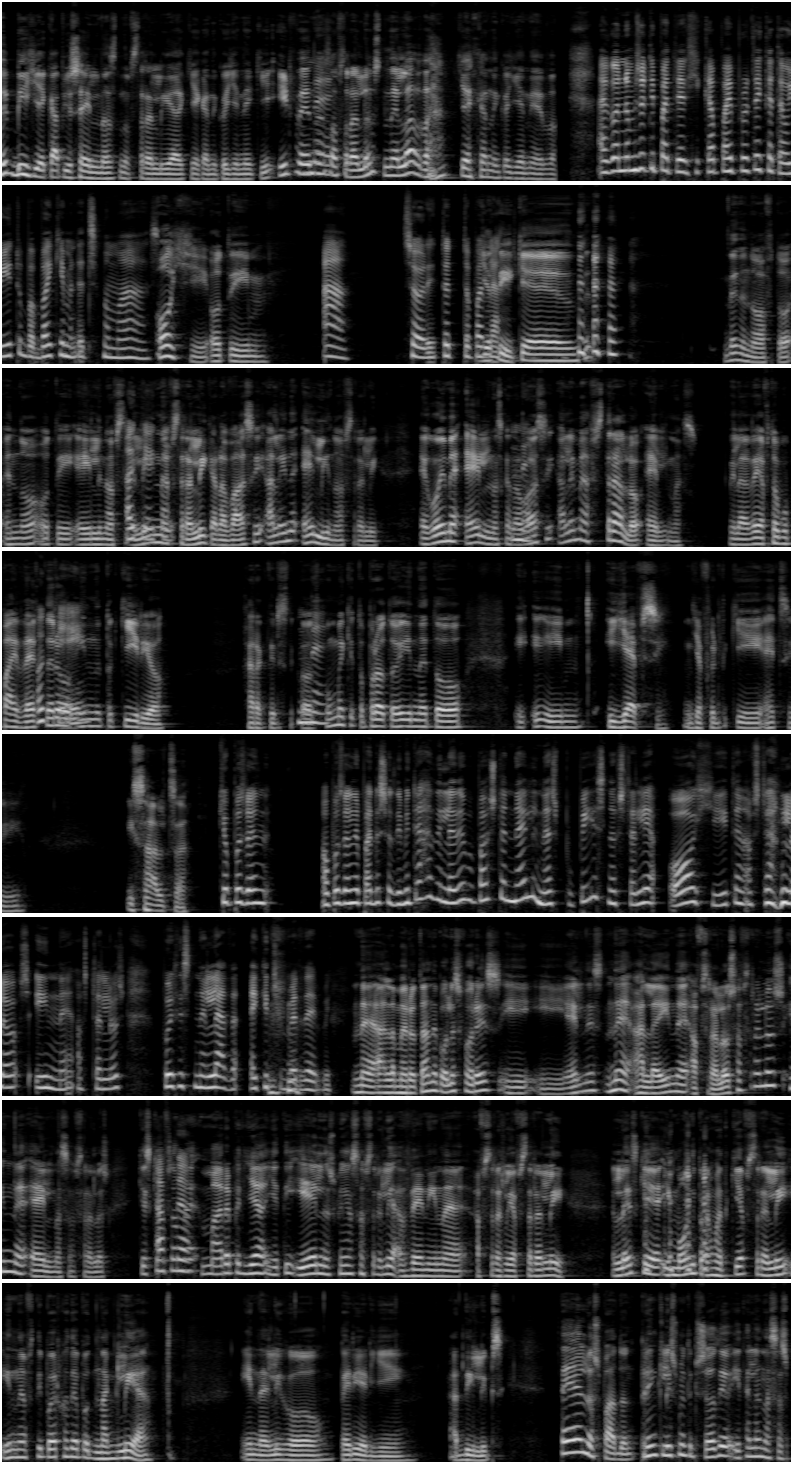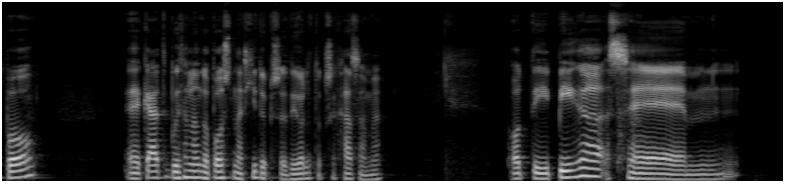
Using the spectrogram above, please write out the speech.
δεν πήγε κάποιος Έλληνας στην Αυστραλία και έκανε οικογενειακή. Ήρθε ένας ναι. Αυστραλός στην Ελλάδα και έκανε οικογένεια εδώ. Εγώ νόμιζα ότι πατριαρχικά πάει πρώτα η καταγωγή του μπαμπά και μετά της μαμάς. Όχι, ότι. Α, Sorry, το, το Γιατί και... δεν εννοώ αυτό. Εννοώ ότι η Έλληνο-Αυστραλή okay, είναι Αυστραλή κατά βάση, αλλά είναι Έλληνο-Αυστραλή. Εγώ είμαι Έλληνας κατά ναι. βάση, αλλά είμαι Αυστράλο-Έλληνα. Δηλαδή αυτό που πάει δεύτερο είναι το κύριο χαρακτηριστικό, ναι. πούμε. Και το πρώτο είναι το, η, η, η γεύση, η διαφορετική έτσι, η σάλτσα. Και όπως λένε, Όπως λένε πάντα στο Δημήτρη, Αχ, δηλαδή ο παπά ήταν Έλληνας που πήγε στην Αυστραλία. Όχι, ήταν Αυστραλός, είναι Αυστραλός που ήρθε στην Ελλάδα. Εκεί τους μπερδεύει. ναι, αλλά με ρωτάνε πολλές φορές οι, οι Έλληνες, ναι, αλλά είναι Αυστραλός Αυστραλός, είναι Έλληνας Αυστραλός; Και σκέφτομαι, Αυτό. μα ρε παιδιά, γιατί οι Έλληνες που πήγαν στην Αυστραλία δεν είναι Αυστραλοί Αυστραλοί; Λες και οι μόνοι πραγματικοί Αυστραλοί είναι αυτοί που έρχονται από την Αγγλία. Είναι λίγο περίεργη αντίληψη. Τέλος πάντων, πριν κλείσουμε το επεισόδιο, ήθελα να σας πω ε, κάτι που ήθελα να το πω στην αρχή του επεισοδίου, αλλά το ξεχάσαμε. Ότι πήγα σε...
